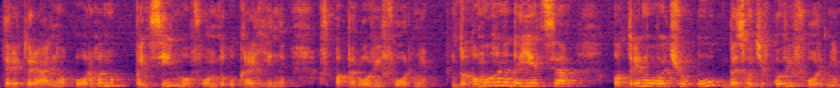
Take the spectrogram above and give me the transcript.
територіального органу Пенсійного фонду України в паперовій формі. Допомога надається отримувачу у безготівковій формі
